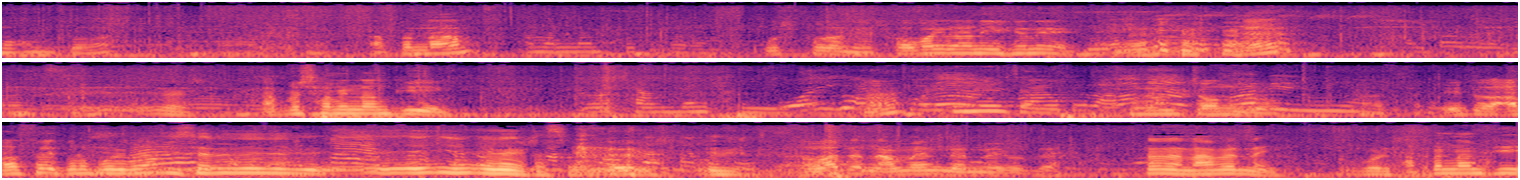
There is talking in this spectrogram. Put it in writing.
মহন্ত না? আচ্ছা। আপনার নাম? আমার নাম পুষ্পরানী। পুষ্পরানী। সবাই রানী এখানে? হ্যাঁ? আচ্ছা। আপনার স্বামীর নাম কি? সুনীল হ্যাঁ? চন্দ্র আচ্ছা এই তো আর আছে কোনো পরিবার? আমাদের নামের নাই না না নামের নাই। আপনার নাম কি?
